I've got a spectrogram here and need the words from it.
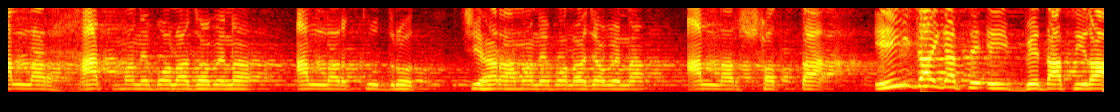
আল্লাহর হাত মানে বলা যাবে না, আল্লাহর কুদরত, চেহারা মানে বলা যাবে না, আল্লাহর সত্তা। এই জায়গাতে এই বেদাতিরা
